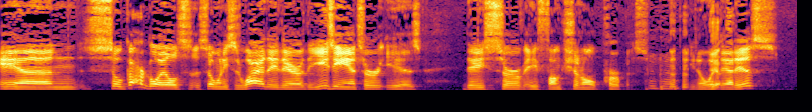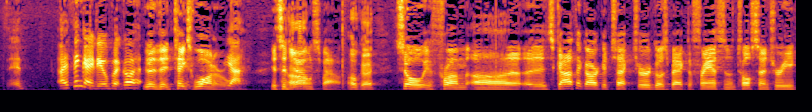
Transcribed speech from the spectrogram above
And so gargoyles, so when he says, why are they there? The easy answer is they serve a functional purpose. You know what Yes. that is? I think I do, but go ahead. It, it takes water away. Yeah. It's a Oh. downspout. Okay. So if from uh, it's Gothic architecture goes back to France in the 12th century,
